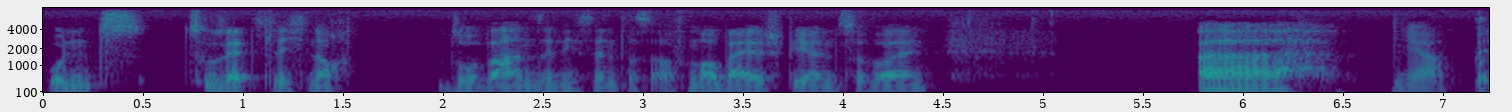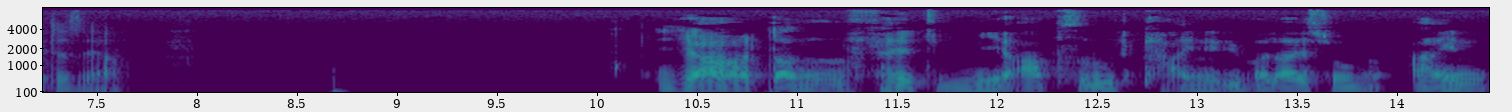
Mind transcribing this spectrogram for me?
und zusätzlich noch so wahnsinnig sind, das auf Mobile spielen zu wollen. Äh, ja, bitte sehr. Ja, dann fällt mir absolut keine Überleitung ein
